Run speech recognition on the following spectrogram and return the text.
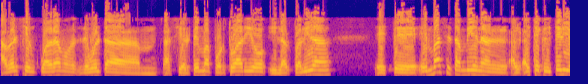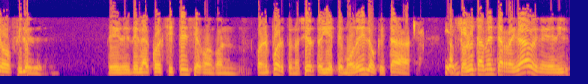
a ver si encuadramos de vuelta mm, hacia el tema portuario y la actualidad, este, en base también al, a este criterio de, de, la coexistencia con, con, con, el puerto, ¿no es cierto? Y este modelo que está absolutamente arraigado y que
